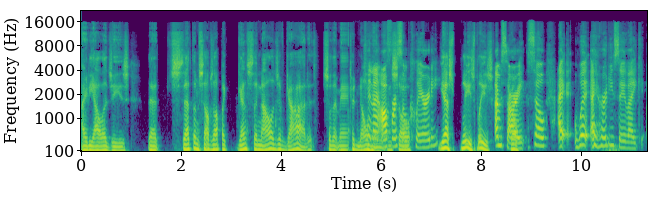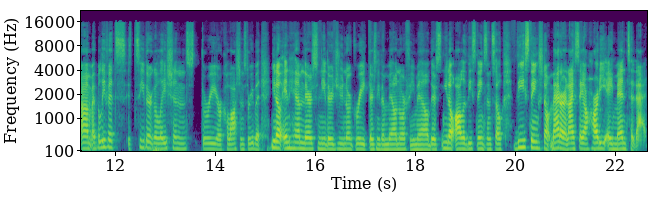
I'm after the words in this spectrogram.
ideologies that set themselves up against the knowledge of God so that man could know Can him. I offer so, some clarity? Yes, please, please. I'm sorry. Go. So I what I heard you say like um I believe it's it's either Galatians 3 or Colossians 3 but you know in him there's neither Jew nor Greek, there's neither male nor female. There's you know all of these things and so these things don't matter and I say a hearty amen to that.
